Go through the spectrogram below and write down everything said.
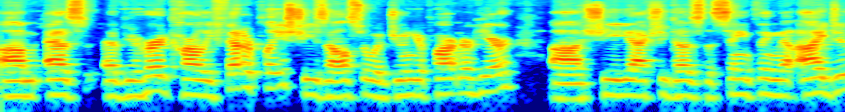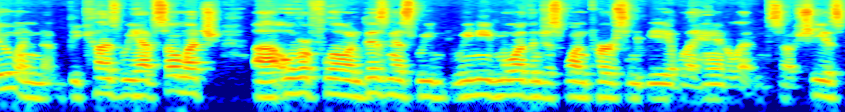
Um, as have you heard, Carly Fetterplace, she's also a junior partner here. Uh, she actually does the same thing that I do, and because we have so much uh, overflow in business, we we need more than just one person to be able to handle it. And so she is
